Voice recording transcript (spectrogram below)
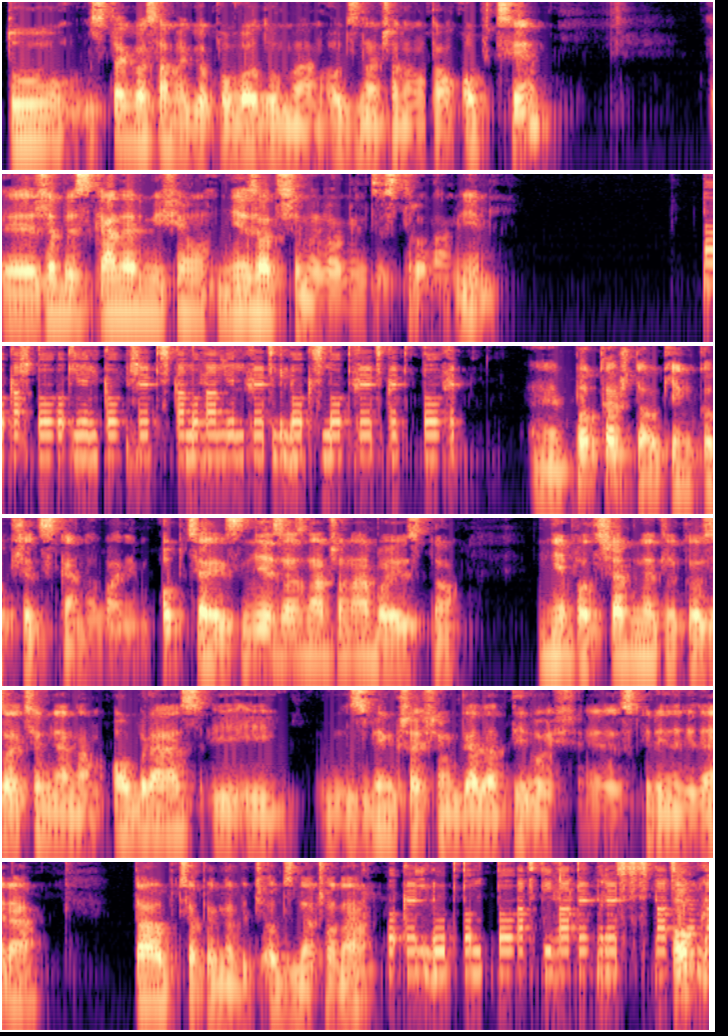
Tu z tego samego powodu mam odznaczoną tą opcję, żeby skaner mi się nie zatrzymywał między stronami. Pokaż to okienko przed skanowaniem not to. E, Pokaż to okienko przed skanowaniem. Opcja jest niezaznaczona, bo jest to niepotrzebne, tylko zaciemnia nam obraz i, i zwiększa się gadatliwość e, screen readera. Ta opcja powinna być odznaczona. OK.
